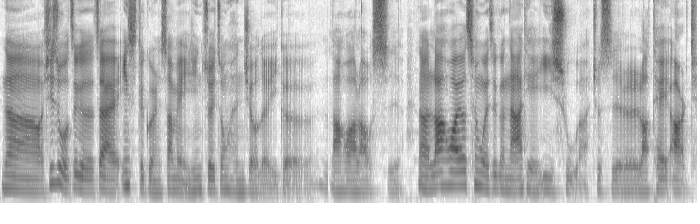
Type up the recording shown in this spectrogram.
那其实我这个在 Instagram 上面已经追踪很久的一个拉花老师。那拉花又称为这个拿铁艺术啊，就是 Latte Art。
